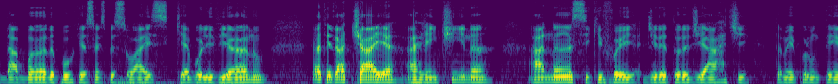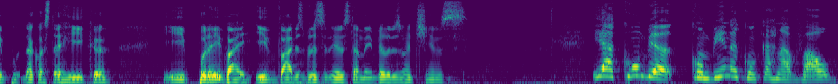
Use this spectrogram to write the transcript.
da banda por questões pessoais, que é boliviano. Já teve a Chaya, argentina, a Nancy, que foi diretora de arte também por um tempo da Costa Rica, e por aí vai. E vários brasileiros também, belo-horizontinos. E a cúmbia combina com o carnaval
